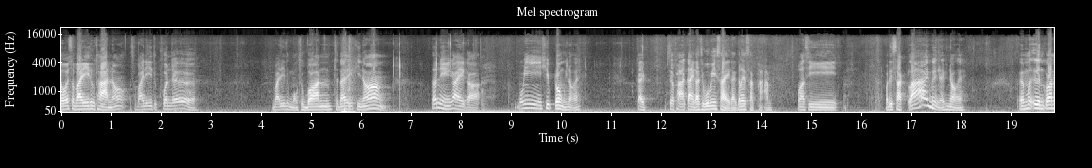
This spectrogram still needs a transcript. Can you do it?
ดยสบายดีทุกท่านเนาะสบายดีทุกคนเด้อสบายดีทุกหมองทุกบอลจะได้พี่น้อง ตอนนี้ไก่ก็บ่มีคลิปลงพี่น้อยไก่เสื้อผ้าไก่ก็สิบ่มีใส่ไก่ก็เลยสักผ้าว่าสิบริษัทหลายมือเลยพี่น้องเอ้ยเออมืออื่นก่อน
